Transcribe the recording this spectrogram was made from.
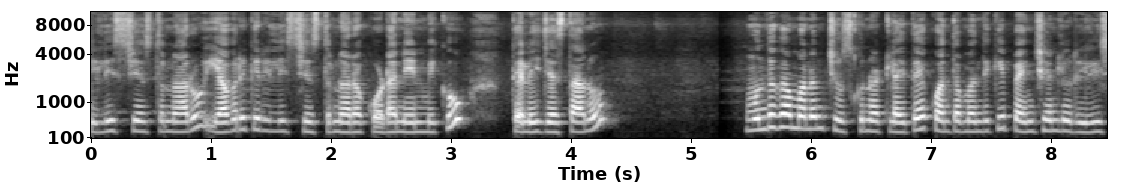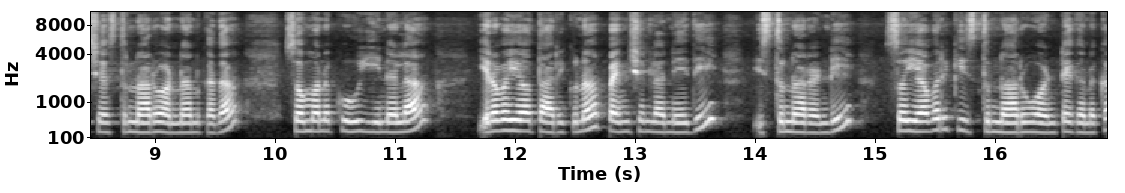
రిలీజ్ చేస్తున్నారు. ఎవరికి రిలీజ్ చేస్తున్నారో కూడా నేను మీకు తెలియజేస్తాను. ముందుగా మనం చూసుకున్నట్లయితే కొంతమందికి పెన్షన్లు రిలీజ్ చేస్తున్నారు అన్నాను కదా. సో మనకు ఈ నెల ఇరవయో తారీఖున పెన్షన్లు అనేది ఇస్తున్నారండి. సో ఎవరికి ఇస్తున్నారు అంటే గనక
